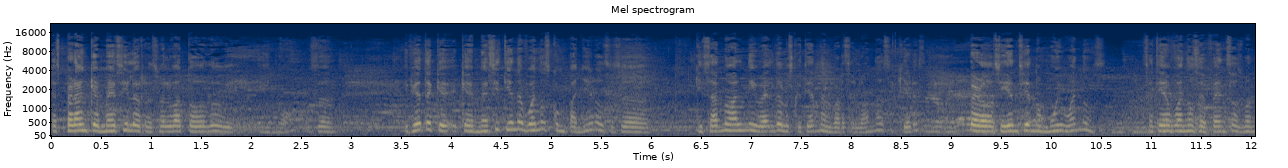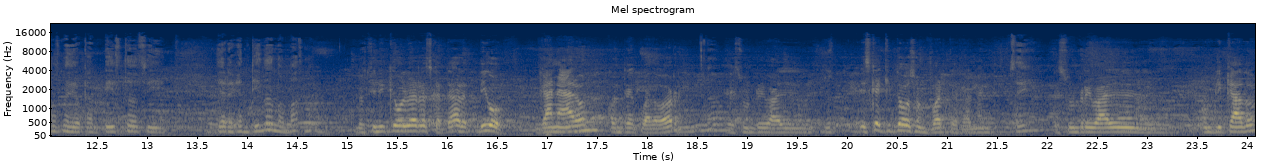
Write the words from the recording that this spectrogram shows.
Esperan que Messi les resuelva todo y, y no. O sea, y fíjate que, que Messi tiene buenos compañeros, o sea, quizás no al nivel de los que tienen el Barcelona, si quieres, pero siguen siendo muy buenos. O sea, tiene buenos defensas, buenos mediocampistas y, y Argentina nomás, ¿no? los tienen que volver a rescatar. Digo, ganaron contra Ecuador, es un rival, es que aquí todos son fuertes realmente. Sí, Es un rival complicado,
